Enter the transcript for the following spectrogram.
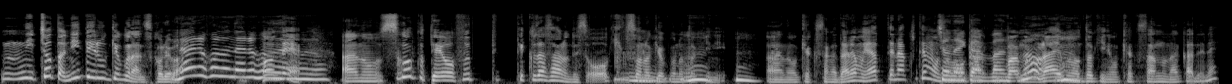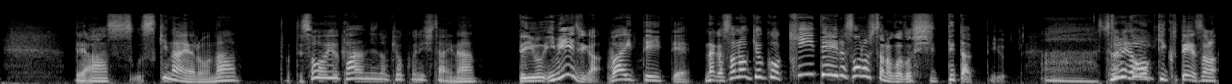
にちょっと似てる曲なんです、これは。なるほど、なるほど。ほんでなるほどあの、すごく手を振ってくださるんです。大きくその曲の時に。うんうんあの、お客さんが誰もやってなくても、町内会バンドのバンドのライブの時にお客さんの中でね。で、あす好きなんやろうな、って、そういう感じの曲にしたいな、っていうイメージが湧いていて、なんかその曲を聴いているその人のことを知ってたっていう。ああ、それが大きくて、その、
